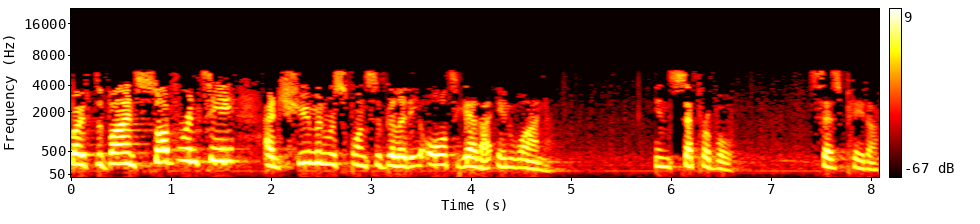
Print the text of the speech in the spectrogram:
Both divine sovereignty and human responsibility all together in one. Inseparable, says Peter.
